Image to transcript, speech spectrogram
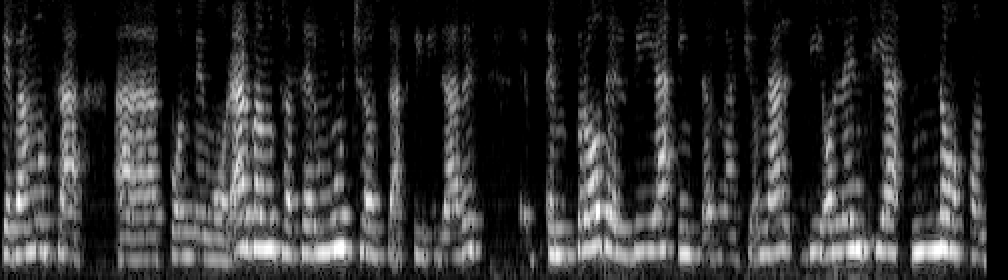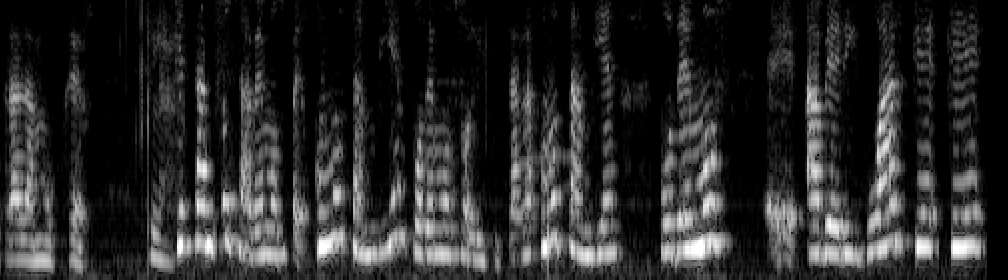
Que vamos a, a conmemorar, vamos a hacer muchas actividades en pro del Día Internacional Violencia No contra la Mujer. ¿Qué tanto sabemos? Pero ¿cómo también podemos solicitarla? ¿Cómo también podemos eh, averiguar qué, qué,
